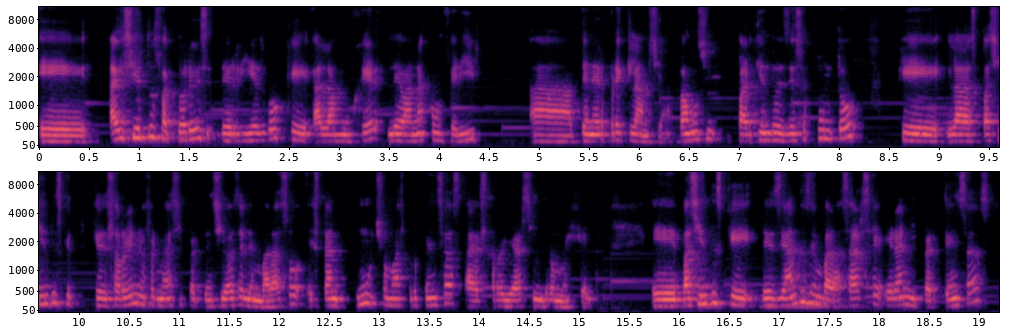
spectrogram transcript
Eh, hay ciertos factores de riesgo que a la mujer le van a conferir a tener preeclampsia. Vamos partiendo desde ese punto que las pacientes que, desarrollan enfermedades hipertensivas del embarazo están mucho más propensas a desarrollar síndrome HELP. Eh, pacientes que desde antes de embarazarse eran hipertensas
